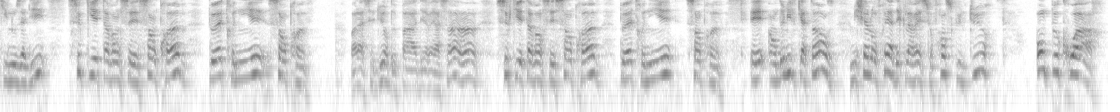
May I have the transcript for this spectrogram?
qui nous a dit « Ce qui est avancé sans preuve peut être nié sans preuve ». Voilà, c'est dur de ne pas adhérer à ça. Ce qui est avancé sans preuve peut être nié sans preuve. Et en 2014, Michel Onfray a déclaré sur France Culture On peut croire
